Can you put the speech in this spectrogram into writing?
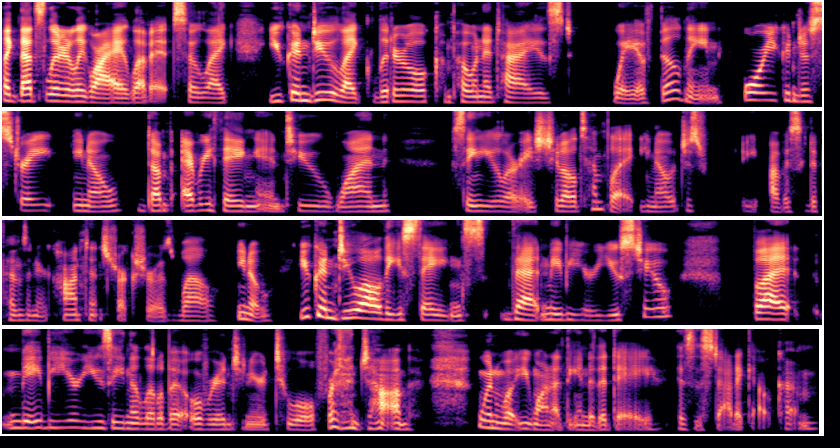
like that's literally why I love it. So like you can do like literal componentized way of building or you can just straight, you know, dump everything into one singular HTML template. You know, it just obviously depends on your content structure as well. You know, you can do all these things that maybe you're used to, but maybe you're using a little bit over engineered tool for the job when what you want at the end of the day is a static outcome.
